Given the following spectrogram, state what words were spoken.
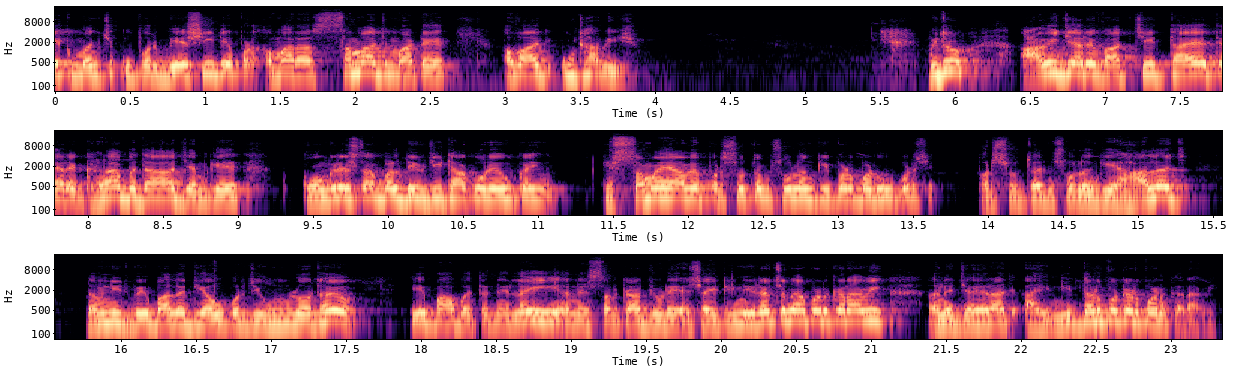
એક મંચ ઉપર બેસીને પણ અમારા સમાજ માટે અવાજ ઉઠાવીશું મિત્રો, આવી જ્યારે વાતચીત થાય ત્યારે ઘણા બધા જેમ કે કોંગ્રેસના બળદેવજી ઠાકોરે એવું કહ્યું કે સમય આવે, પરસોત્તમ સોલંકી પણ બનવું પડશે. પરસોત્તમ સોલંકી હાલ જ નવનીતભાઈ બાલધિયા ઉપર જે હુમલો થયો, એ બાબતને લઈ અને સરકાર જોડે એસઆઈટીની રચના પણ કરાવી અને જયરાજ આહીની ધરપકડ પણ કરાવી.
